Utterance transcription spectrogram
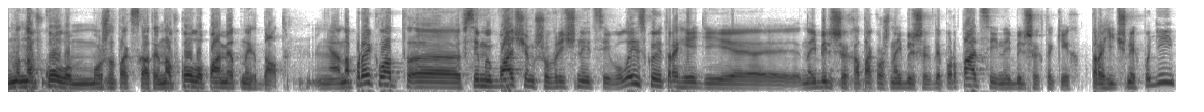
Навколо, можна так сказати, навколо пам'ятних дат. Наприклад, е, всі ми бачимо, що в річниці Волинської трагедії, е, найбільших, а також найбільших депортацій, найбільших таких трагічних подій,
